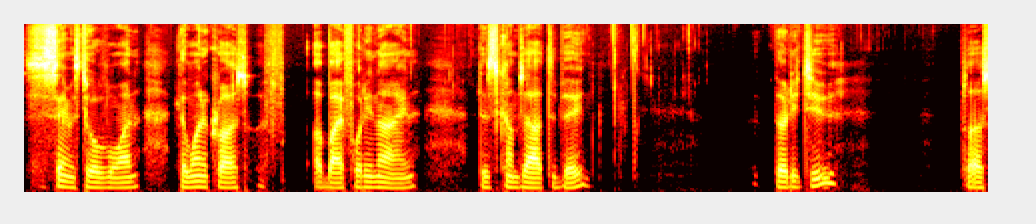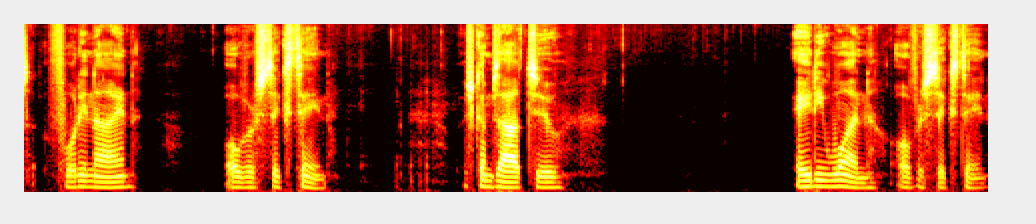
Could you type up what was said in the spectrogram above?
is the same as 2 over 1 the 1 across uh, by 49 this comes out to be 32 plus 49 over 16 which comes out to 81 over 16.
